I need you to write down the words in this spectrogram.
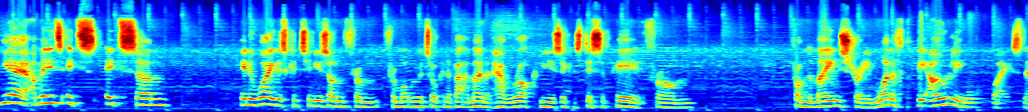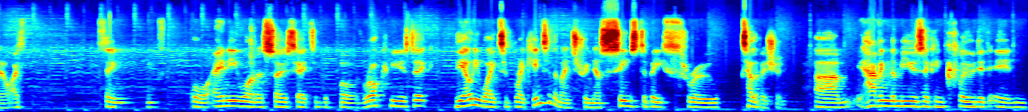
Yeah, I mean it's it's it's um in a way this continues on from from what we were talking about a moment how rock music has disappeared from from the mainstream one of the only ways now i think for anyone associated with rock music, the only way to break into the mainstream now seems to be through television. Um, having the music included in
